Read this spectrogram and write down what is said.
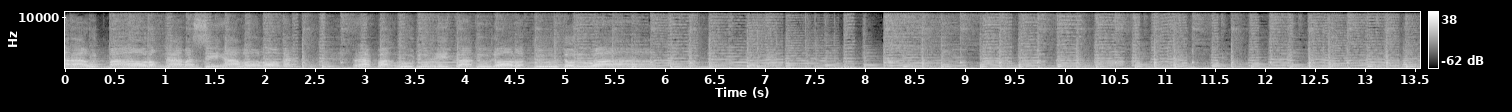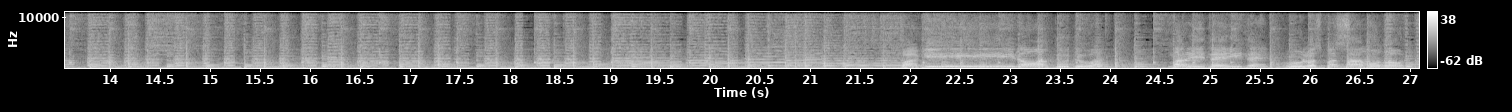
Taraut maholong na masiha holongan. Rapa udur hita tu dolot tu toruan Pagi doa tuduhan Marite-hite ulos pasamodon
